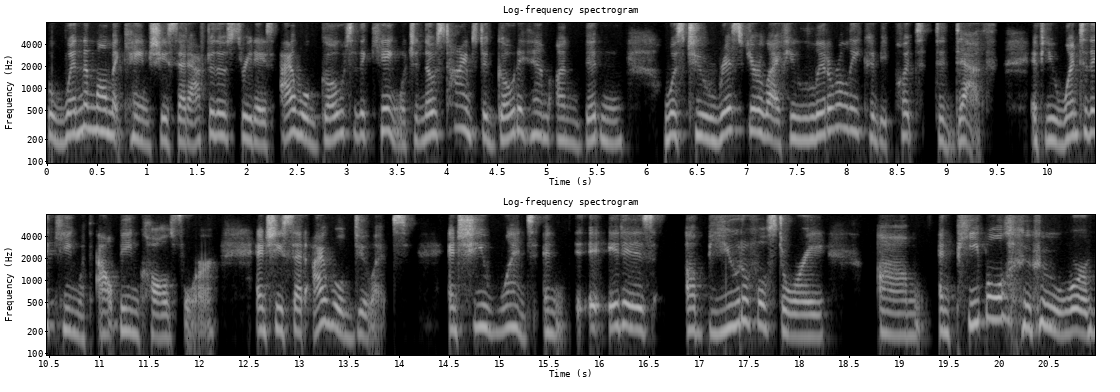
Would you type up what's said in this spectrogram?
But when the moment came, she said, after those three days, I will go to the king, which in those times, to go to him unbidden was to risk your life. You literally could be put to death if you went to the king without being called for. And she said, I will do it. And she went, and it is a beautiful story. Um, and people who were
